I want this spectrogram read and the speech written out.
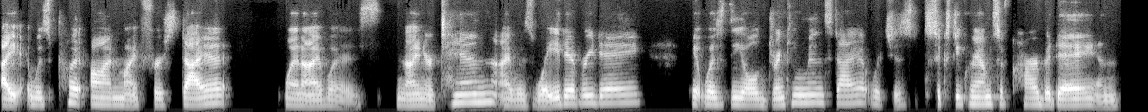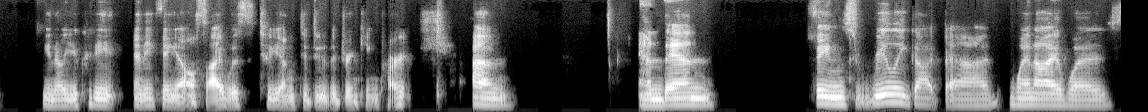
I was put on my first diet when I was nine or 10. I was weighed every day. It was the old drinking men's diet, which is 60 grams of carb a day. And, you know, you could eat anything else. I was too young to do the drinking part. Um, and then things really got bad when I was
